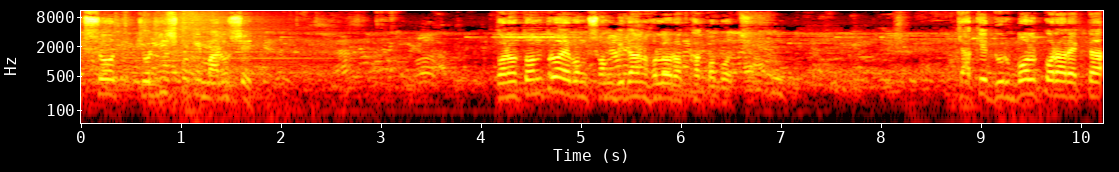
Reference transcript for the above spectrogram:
একশো চল্লিশ কোটি মানুষের গণতন্ত্র এবং সংবিধান হলো রক্ষা কবচ, যাকে দুর্বল করার একটা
